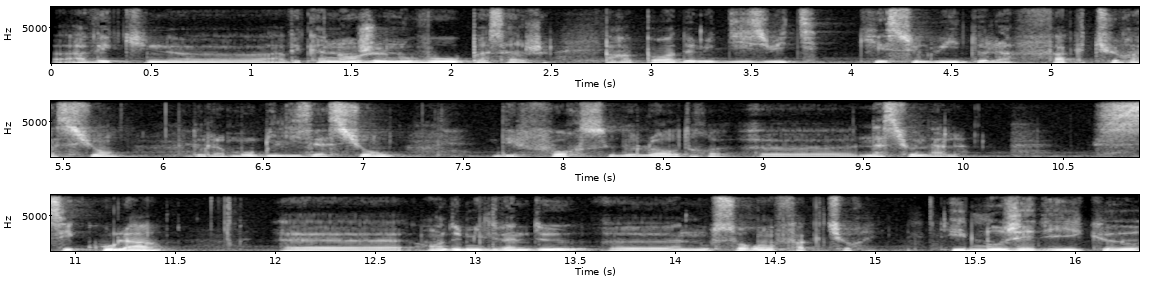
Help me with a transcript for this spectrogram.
Avec, une, avec un enjeu nouveau au passage, par rapport à 2018, qui est celui de la facturation, de la mobilisation des forces de l'ordre euh, national ces coûts-là, euh, en 2022, euh, nous serons facturés. Il nous est dit que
